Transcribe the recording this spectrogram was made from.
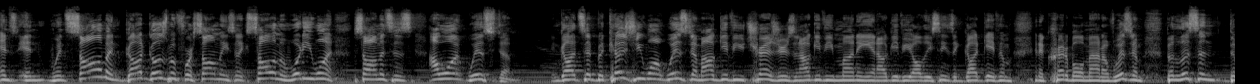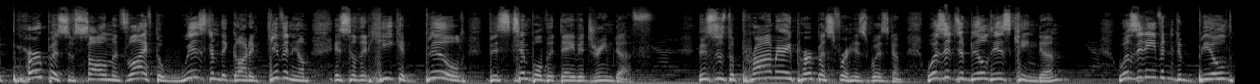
And, and when Solomon, God goes before Solomon, he's like, Solomon, what do you want? Solomon says, I want wisdom. And God said, Because you want wisdom, I'll give you treasures and I'll give you money and I'll give you all these things. And God gave him an incredible amount of wisdom. But listen, the purpose of Solomon's life, the wisdom that God had given him, is so that he could build this temple that David dreamed of. This was the primary purpose for his wisdom. Was it to build his kingdom? Was it even to build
